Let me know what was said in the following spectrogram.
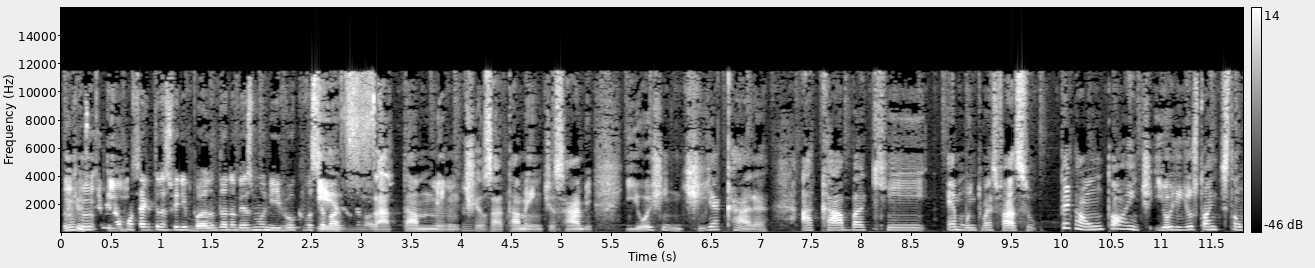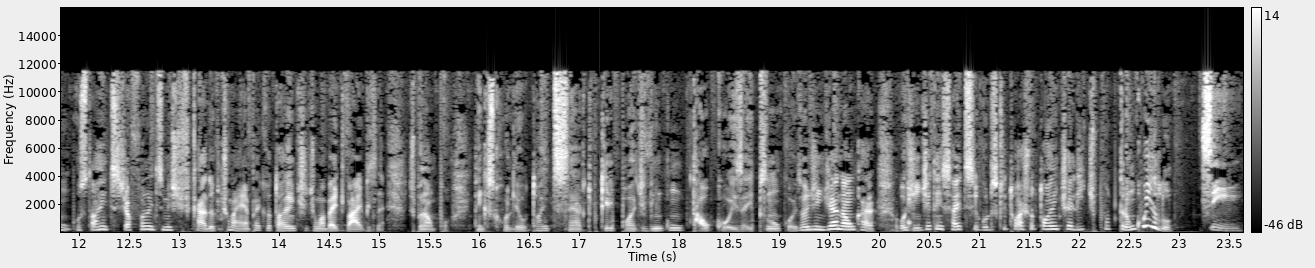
Porque Uhum. o streaming não consegue transferir banda no mesmo nível que você bate. Exatamente, exatamente, sabe? E hoje em dia, cara, acaba que é muito mais fácil pegar um torrent. E hoje em dia os torrents estão. Os torrents já foram desmistificados. Tinha uma época que o torrent tinha uma bad vibes, né? Tipo, não, pô, tem que escolher o torrent certo, porque ele pode vir com tal coisa, Y coisa. Hoje em dia não, cara. Hoje em dia tem sites seguros que tu acha o torrent ali, tipo, tranquilo. Sim,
